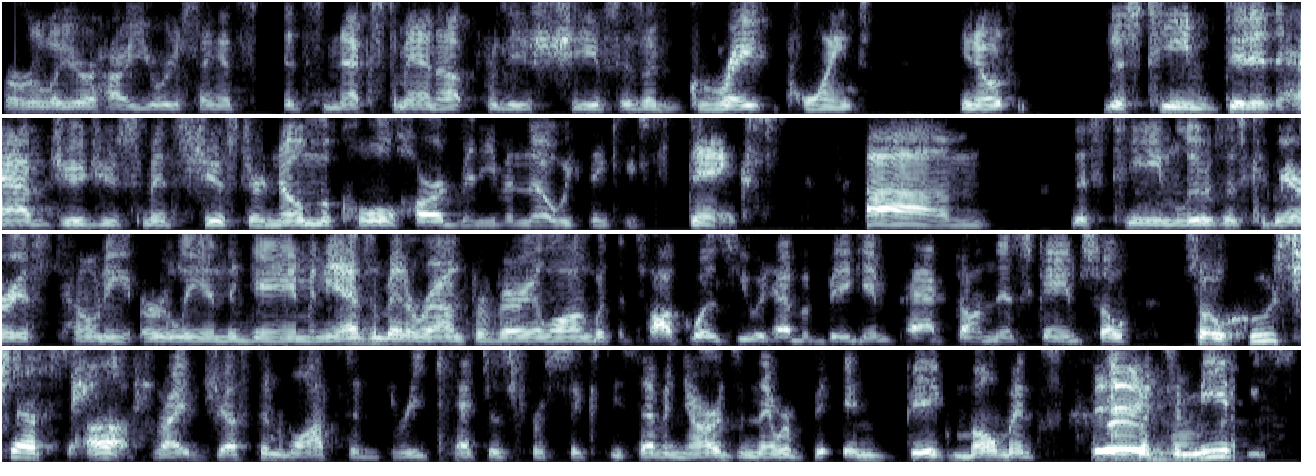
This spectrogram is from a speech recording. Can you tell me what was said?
earlier, how you were just saying it's it's next man up for these Chiefs is a great point. You know, this team didn't have Juju Smith Schuster, no Mecole Hardman, even though we think he stinks. Um, this team loses Kadarius Toney early in the game, and he hasn't been around for very long. But the talk was he would have a big impact on this game. So, so who steps up? Right, Justin Watson, three catches for sixty-seven yards, and they were in big moments. Big but to moments.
